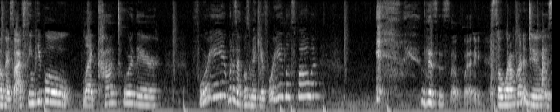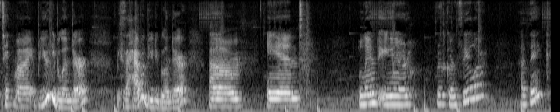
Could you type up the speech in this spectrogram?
Okay, so I've seen people like contour their forehead. What is that supposed to make your forehead look smaller? this is so funny. So what I'm gonna do is take my beauty blender because I have a beauty blender um, and blend in with concealer I think,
